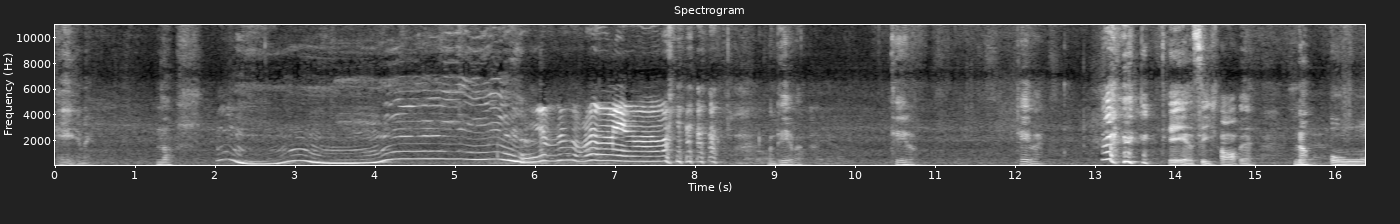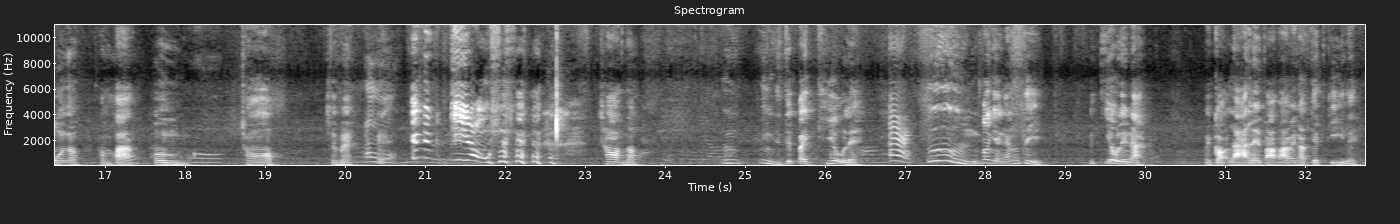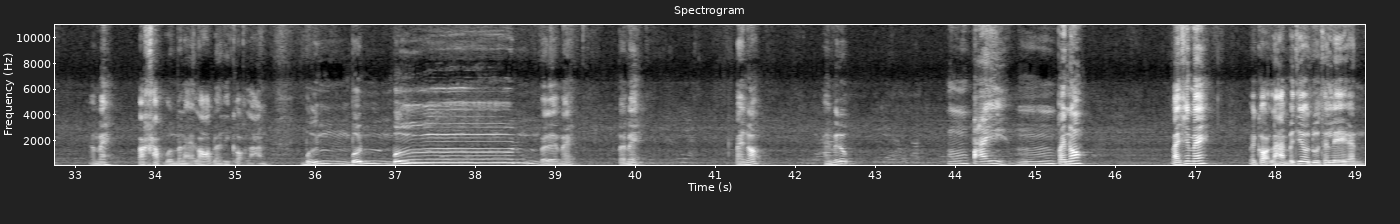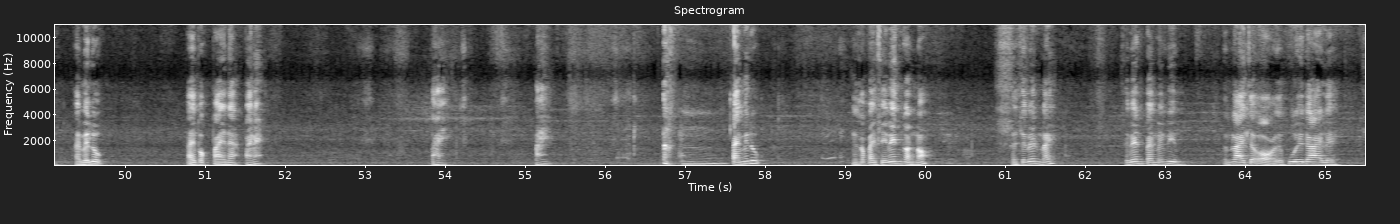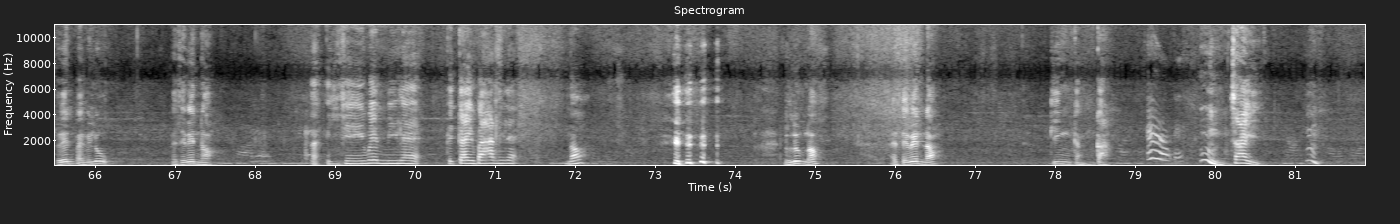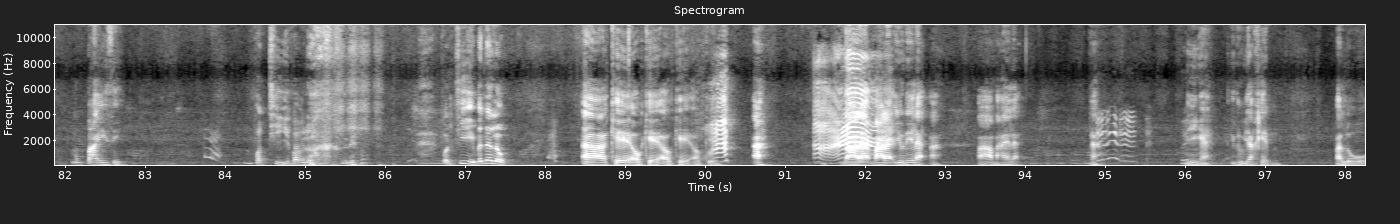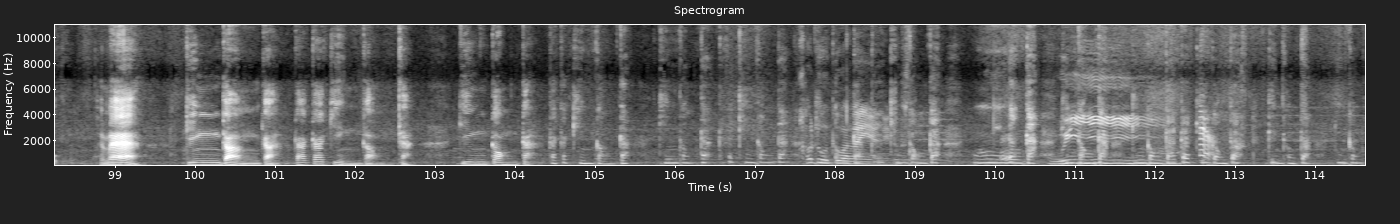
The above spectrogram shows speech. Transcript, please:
เท่ใช่ไหมเนาะมันเท่ปะเท่เนาะเท่ไหมเท่อะสิชอบเลยเนาะโอ้เนาะทำปากเออชอบ ใช่ไหมเที่ยวชอบเนาะอืมอืมเดี๋ยวจะไปเที่ยวเลย อืมต้องอย่างนั้นสิ ไปเที่ยวเลยนะ ไปเกาะร้านเลยป้าพาไปขับเจ็ตกีเลยเอาไหมป้าขับวนมาหลายรอบแล้วที่เกาะร้านบึ้นบึ้นบึ้นไปเลยไหมไปไหมไปเนาะไปไหมลูกอืมไปอืมไปเนาะไปใช่ไหมไปเกาะร้านไปเที่ยวดูทะเลกันไปไหมลูกไปบอกไปนะไปไหมไป ไปไปไหมลูก งั้นก็ไปเซเว่นก่อนเนาะไปเซเว่นไหมเซเว่นไปไหมบิมน้ำลายจะออกจะพูดให้ได้เลยเซเว่นไปไหมลูกไปเซเว่นเนาะแต่ไอเซเว่นนี่แหละใกล้ๆบ้านนี่แหละ เนาะลูกเนาะไปเซเว่นเนาะกิ้งกังกังอืมใช่มึงไปสิปวดฉี่ป่ะไม่รู้ปวดฉี่ป่ะเนี่ยลูก อ่าโอเคโอเคโอเคโอเคอะมาแล้วมาแล้วอยู่นี่แหละอะป้ามาให้แล้วนะนี่ไง ที่ดูยักษ์เข็มปลาลูใช่ไหมกิงกังกะกะกะกิงกองกะกิงกองกะกะกะกิงกองกะกิงกองกะกะกะกิงกองกะเขาดูตัวอะไรอะกิงกองกะกิงกองกะอุ้ยกิงกองกะกิงกองกะกะกิงกองกะกิงกองกะกิงกองกะ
